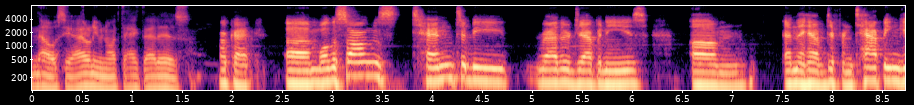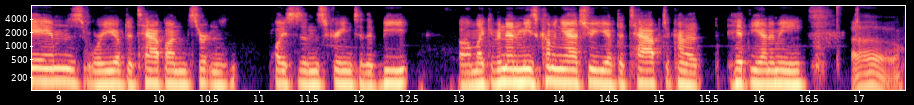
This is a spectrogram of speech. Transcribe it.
No, see, I don't even know what the heck that is. Okay. Um, well, the songs tend to be rather Japanese, um, and they have different tapping games where you have to tap on certain places in the screen to the beat. Um, like if an enemy's coming at you, you have to tap to kind of hit the enemy. Oh.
